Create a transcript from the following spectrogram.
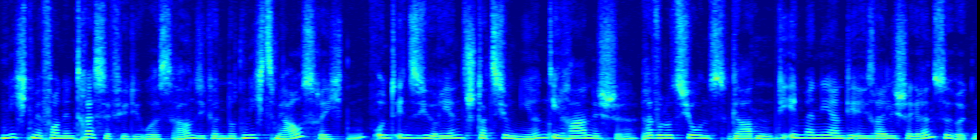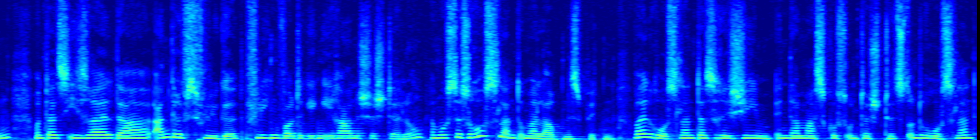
nicht mehr von Interesse für die USA und sie können dort nichts mehr ausrichten. Und in Syrien stationieren iranische Revolutionsgarden, die immer näher an die israelische Grenze rücken. Und als Israel da Angriffsflüge fliegen wollte gegen iranische Stellung, Regierung, er musste es Russland um Erlaubnis bitten, weil Russland das Regime in Damaskus unterstützt und Russland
